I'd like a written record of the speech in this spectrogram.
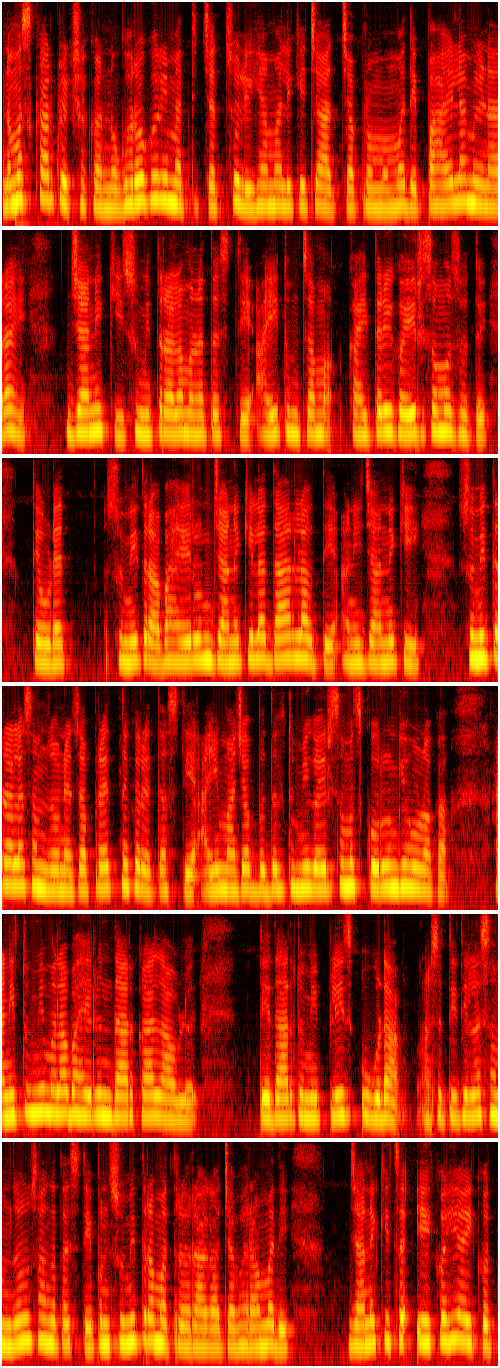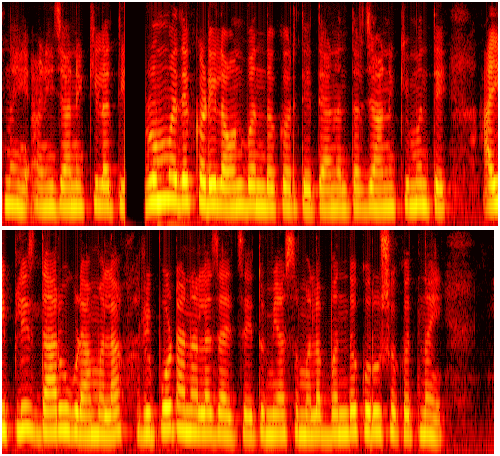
नमस्कार प्रेक्षकांनो घरोघरी मातीच्या चुली ह्या मालिकेच्या आजच्या प्रोमोमध्ये पाहायला मिळणार आहे जानकी सुमित्राला म्हणत असते आई तुमचा मा काहीतरी गैरसमज होतोय. तेवढ्यात सुमित्रा बाहेरून जानकीला दार लावते आणि जानकी सुमित्राला समजवण्याचा प्रयत्न करत असते आई माझ्याबद्दल तुम्ही गैरसमज करून घेऊ नका आणि तुम्ही मला बाहेरून दार का लावलं ते दार तुम्ही प्लीज उघडा असं ती तिला समजावून सांगत असते पण सुमित्रा मात्र रागाच्या भरामध्ये जानकीचं एकही ऐकत नाही आणि जानकीला ती रूममध्ये कडी लावून बंद करते. त्यानंतर जानकी म्हणते आई प्लीज दार उघडा मला रिपोर्ट आणायला जायचं आहे तुम्ही असं मला बंद करू शकत नाही.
